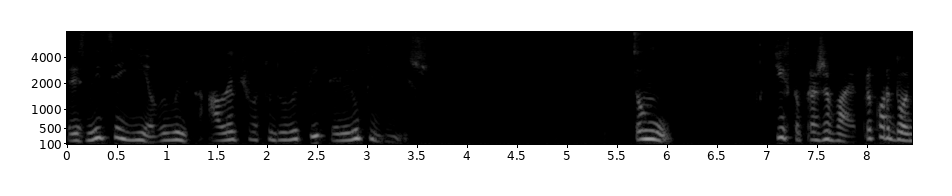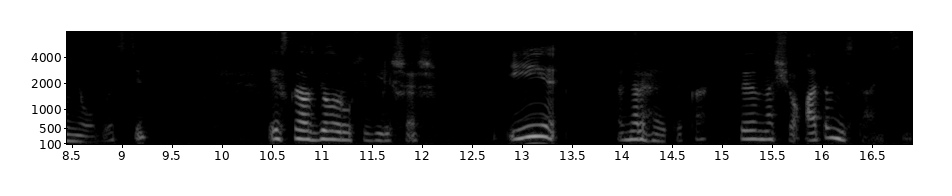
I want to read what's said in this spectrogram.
Різниця є велика, але якщо вас туди летить, то лютий двіж. Тому ті, хто проживає в прикордонній області, як сказала, з Білорусі більше ж, і енергетика, це в нас що? Атомні станції.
